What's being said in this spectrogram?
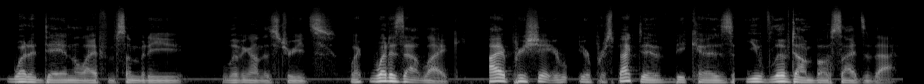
what a day in the life of somebody living on the streets, like what is that like? I appreciate your, your perspective because you've lived on both sides of that.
